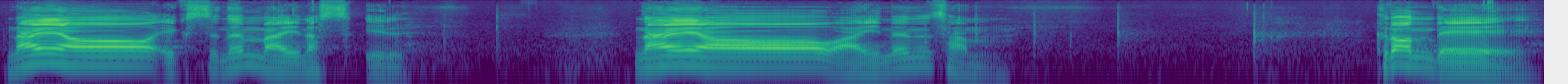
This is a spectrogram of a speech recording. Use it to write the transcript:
나요. x는 마이너스 1. 나요. y는 3. 그런데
